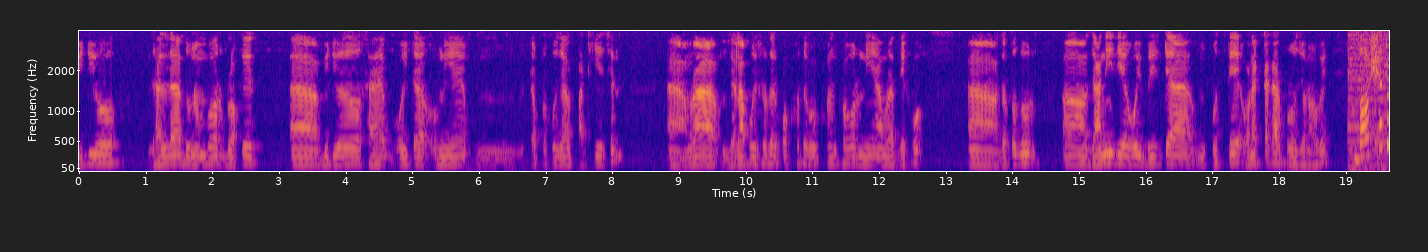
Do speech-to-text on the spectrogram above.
বিডিও ঝালদা দু নম্বর ব্লকের বিডিও সাহেব ওইটা নিয়ে একটা প্রপোজাল পাঠিয়েছেন। আমরা জেলা পরিষদের পক্ষ থেকে খবর নিয়ে আমরা দেখব। যতদূর জানি যে ওই ব্রিজটা করতে অনেক টাকার প্রয়োজন হবে। বর্ষা তো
